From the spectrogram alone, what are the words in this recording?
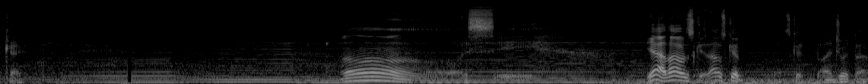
okay. Oh, I see. Yeah, that was good. That was good. Good. I enjoyed that.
